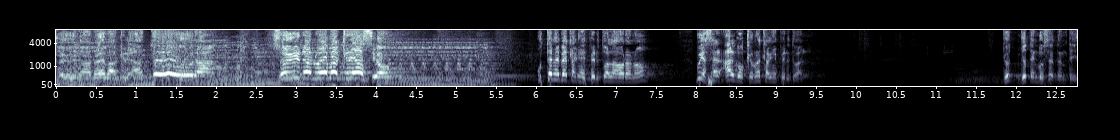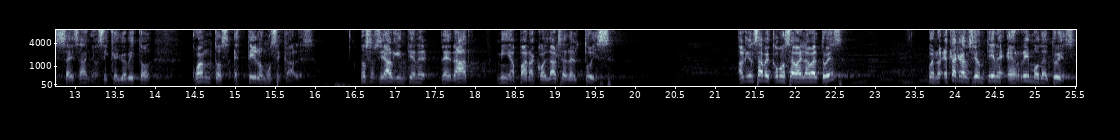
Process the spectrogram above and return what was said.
Soy una nueva criatura. Soy una nueva creación. Usted me ve tan espiritual ahora, ¿no? Voy a hacer algo que no es tan espiritual. Yo, yo tengo 76 años, así que yo he visto cuántos estilos musicales. No sé si alguien tiene la edad mía para acordarse del twist. ¿Alguien sabe cómo se bailaba el twist? Bueno, esta canción tiene el ritmo del twist.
